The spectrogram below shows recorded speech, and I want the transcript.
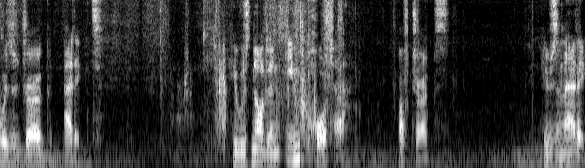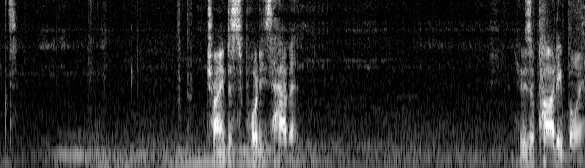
was a drug addict. He was not an importer of drugs. He was an addict, trying to support his habit. He was a party boy.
